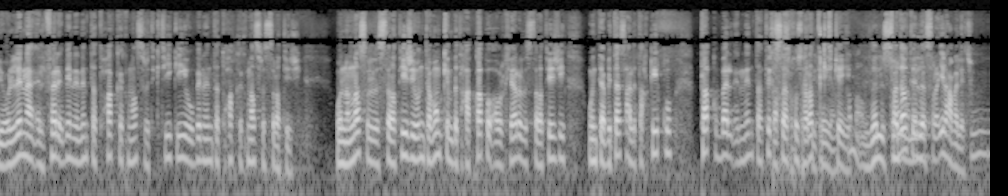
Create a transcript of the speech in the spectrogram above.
يقول لنا الفرق بين إن أنت تحقق نصر تكتيكي وبين إن أنت تحقق نصر استراتيجي. وإن النصر الاستراتيجي وأنت ممكن بتحققه أو الخيار الاستراتيجي وأنت بتسعى لتحقيقه تقبل إن أنت تخسر خسارات تكتيكية. طبعا ده اللي. إسرائيل عملته.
